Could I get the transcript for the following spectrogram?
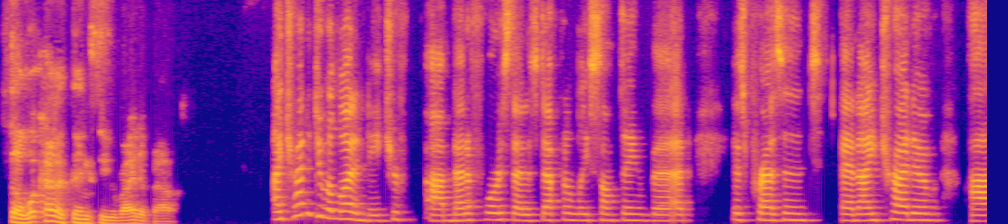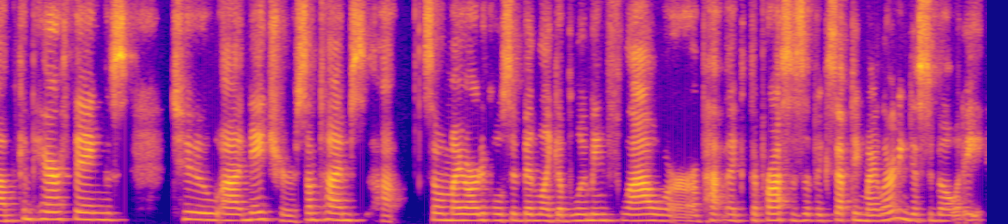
So what kind of things do you write about? I try to do a lot of nature uh, metaphors. That is definitely something that is present. And i try to um, compare things to uh, nature. Sometimes uh, some of my articles have been like a blooming flower of how, like the process of accepting my learning disability.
